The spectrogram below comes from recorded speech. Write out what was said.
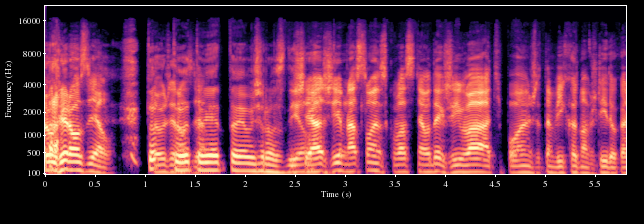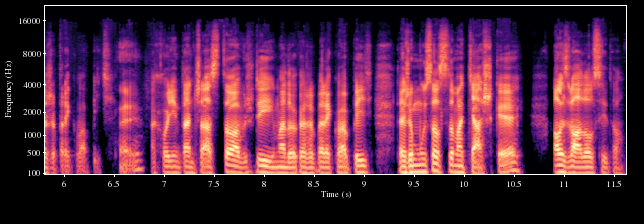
To už je rozdiel. To, to, už je, to, rozdiel. to, je, to je už rozdiel. ja žijem na Slovensku vlastne odek živa a ti poviem, že ten východ ma vždy dokáže prekvapiť. Hej. A chodím tam často a vždy ma dokáže prekvapiť. Takže musel som mať ťažké, ale zvládol si to.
